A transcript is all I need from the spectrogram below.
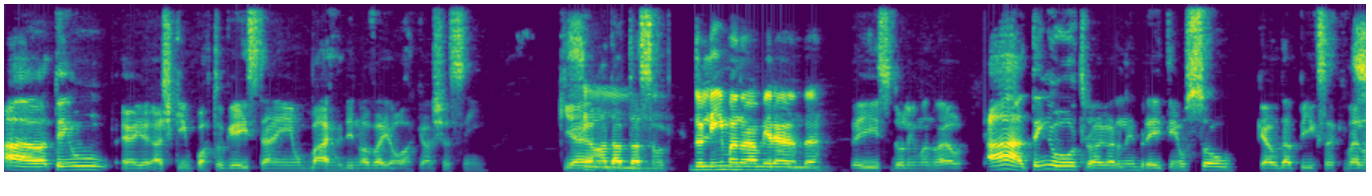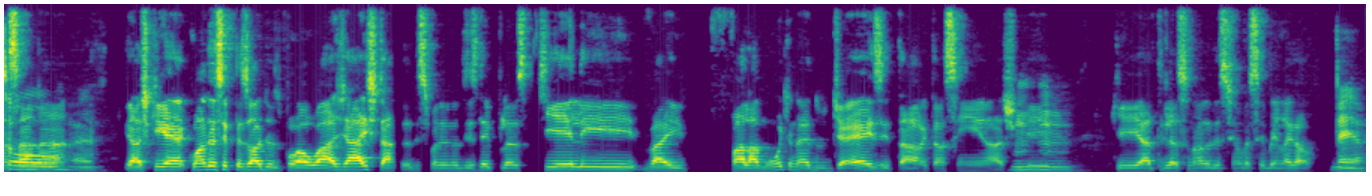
Ah, tem o. É, acho que em português está em um bairro de Nova York, acho assim. Que é Sim. uma adaptação. Do Lin Manuel Miranda. Isso, do Lin Manuel. Ah, tem outro, agora lembrei. Tem o Soul, que é o da Pixar, que vai lançar Soul, na. É. Acho que é, quando esse episódio for ao ar já está disponível no Disney Plus. Que ele vai falar muito, né, do jazz e tal. Então, assim, acho uhum. que que a trilha sonora desse filme vai ser bem legal. É,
